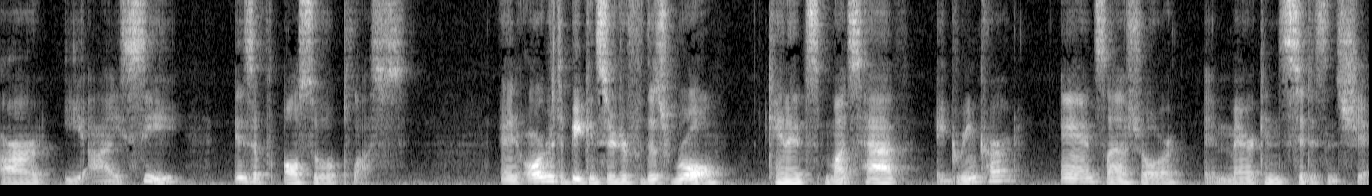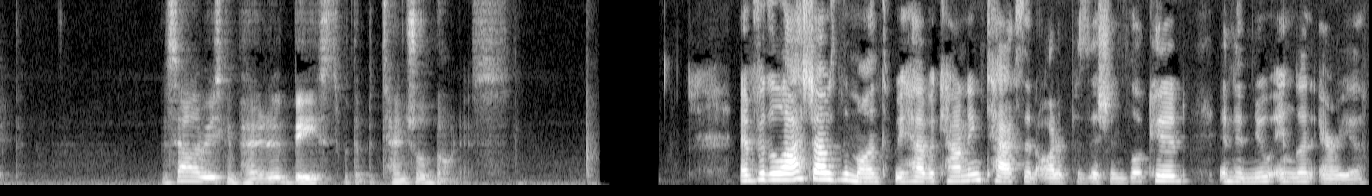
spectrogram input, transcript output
REIC is also a plus. In order to be considered for this role, candidates must have a green card and slash or American citizenship. The salary is competitive based with a potential bonus. And for the last jobs of the month, we have accounting, tax, and audit positions located in the New England area.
